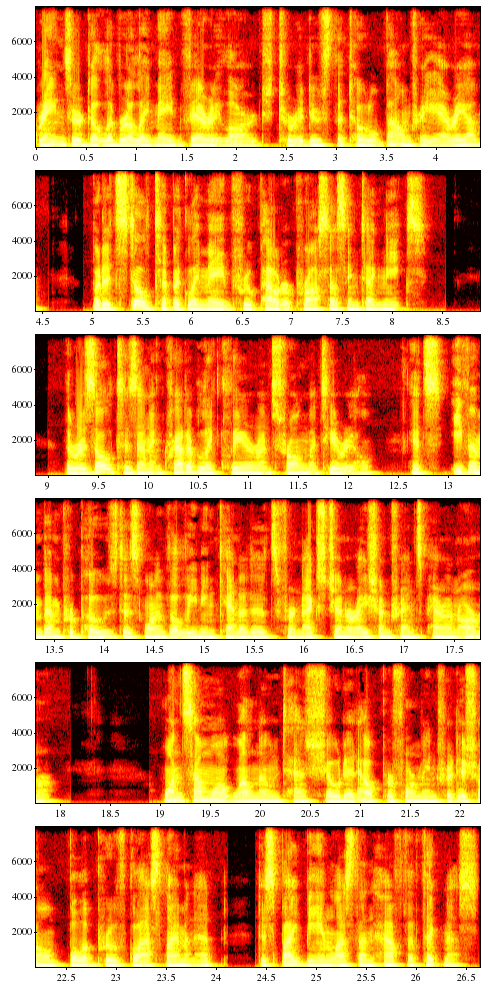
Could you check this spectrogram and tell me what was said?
Grains are deliberately made very large to reduce the total boundary area, but it's still typically made through powder processing techniques. The result is an incredibly clear and strong material. It's even been proposed as one of the leading candidates for next generation transparent armor. One somewhat well known test showed it outperforming traditional bulletproof glass laminate, despite being less than half the thickness.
